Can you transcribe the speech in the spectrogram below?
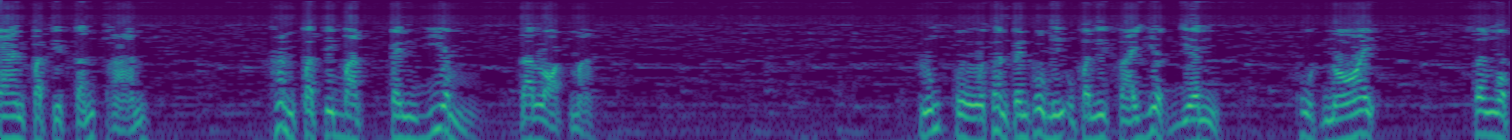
การปฏิสันฐาน ท่านปฏิบัติเป็นเยี่ยมตลอดมาหลวงปู่ท่านเป็นผู้มีอุปนิสัยเยือกเย็น พูดน้อย สงบ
